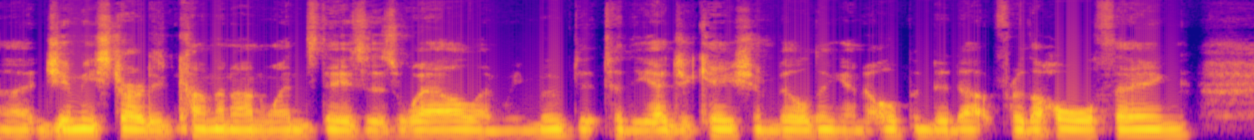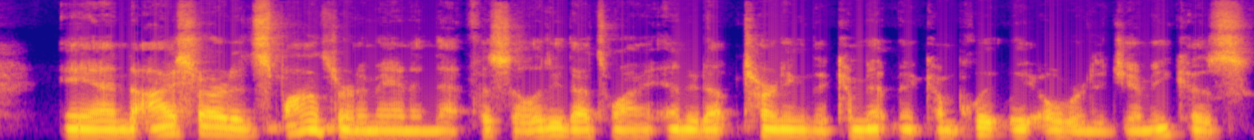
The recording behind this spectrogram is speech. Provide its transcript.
uh, Jimmy started coming on Wednesdays as well. And we moved it to the education building and opened it up for the whole thing. And I started sponsoring a man in that facility. That's why I ended up turning the commitment completely over to Jimmy because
